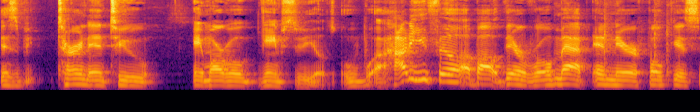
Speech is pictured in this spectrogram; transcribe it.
is turned into a Marvel Game Studios. How do you feel about their roadmap and their focus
